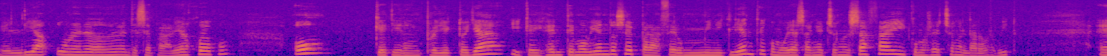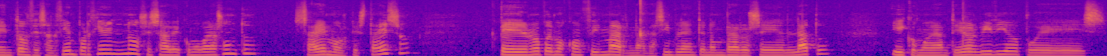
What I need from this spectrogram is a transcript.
el día 1 de enero de 2020 se pararía el juego. O que tienen proyecto ya y que hay gente moviéndose para hacer un mini cliente como ya se han hecho en el Safari y como se ha hecho en el Dark Orbit. Entonces al 100% no se sabe cómo va el asunto, sabemos que está eso, pero no podemos confirmar nada, simplemente nombraros el dato y como en el anterior vídeo pues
